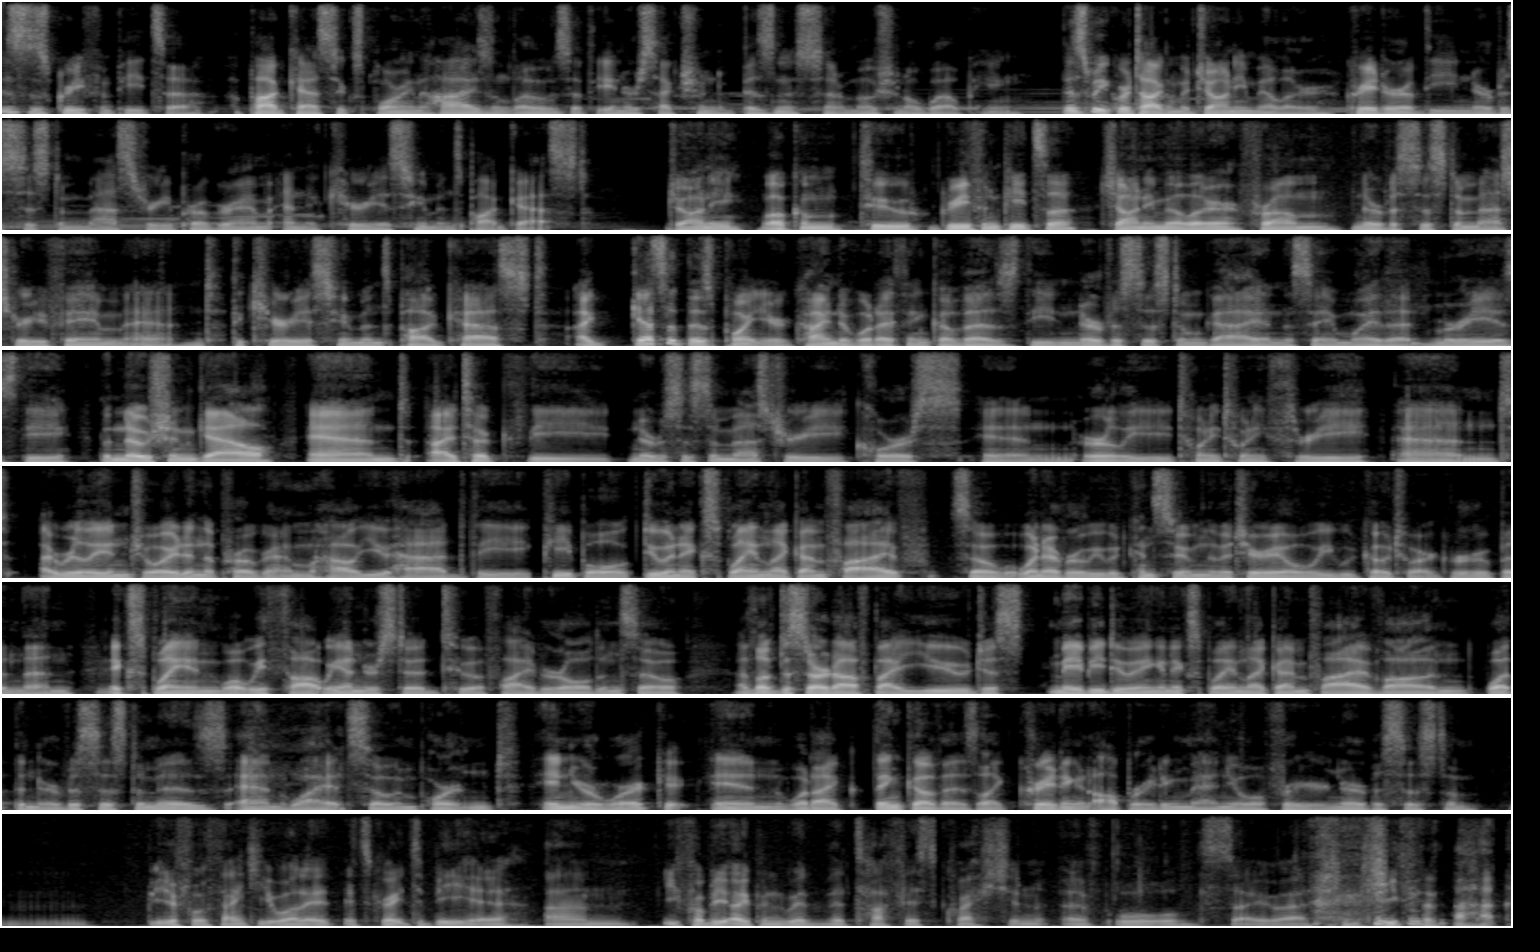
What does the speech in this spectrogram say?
This is Grief and Pizza, a podcast exploring the highs and lows at the intersection of business and emotional well being. This week, we're talking with Jonny Miller, creator of the Nervous System Mastery Program and the Curious Humans podcast. Jonny, welcome to Grief and Pizza. Jonny Miller from Nervous System Mastery fame and the Curious Humans podcast. I guess at this point you're kind of what I think of as the nervous system guy in the same way that Marie is the the notion gal. And I took the Nervous System Mastery course in early 2023 and I really enjoyed in the program how you had the people do an explain like I'm 5. So whenever we would consume the material, we would go to our group and then explain what we thought we understood to a 5-year-old and so I'd love to start off by you just maybe doing an explain like I'm five on what the nervous system is and why it's so important in your work in what I think of as like creating an operating manual for your nervous system. Mm, beautiful, thank you. Well, it, it's great to be here. Um, you've probably opened with the toughest question of all, so uh, thank you for that.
